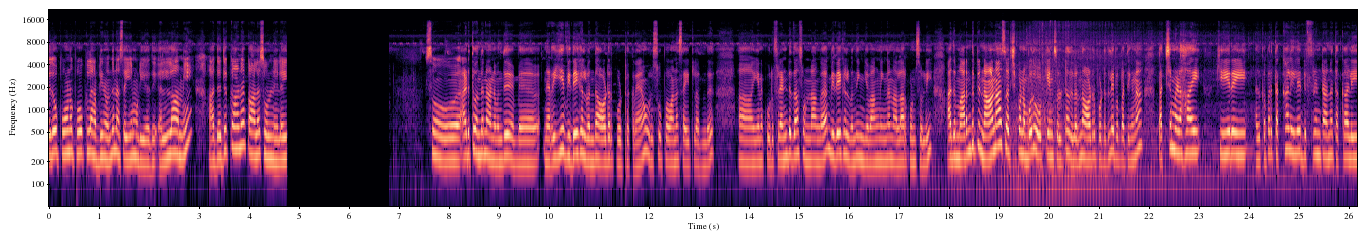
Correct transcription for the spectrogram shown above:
ஏதோ போன போக்கில் அப்படின்னு வந்து நான் செய்ய முடியாது. எல்லாமே அது அதுக்கான கால சூழ்நிலை. ஸோ அடுத்து வந்து நான் வந்து நிறைய விதைகள் வந்து ஆர்டர் போட்டிருக்கிறேன். ஒரு சூப்பரான சைட்லேருந்து எனக்கு ஒரு ஃப்ரெண்டு தான் சொன்னாங்க. விதைகள் வந்து இங்கே வாங்குனீங்கன்னா நல்லா இருக்கும்னு சொல்லி. அது மறந்துட்டு நானாக சர்ச் பண்ணும்போது ஓகேன்னு சொல்லிட்டு அதுலேருந்து ஆர்டர் போட்டதில் இப்போ பார்த்தீங்கன்னா பச்சை மிளகாய் கீரை அதுக்கப்புறம் தக்காளியிலே டிஃப்ரெண்ட்டான தக்காளி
